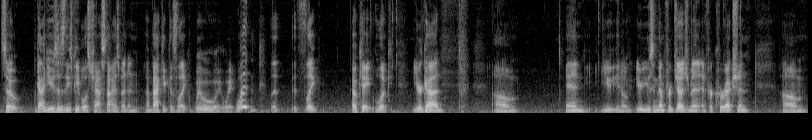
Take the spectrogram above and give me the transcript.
So God uses these people as chastisement, and Habakkuk is like, wait, wait, wait, wait, what? It's like, okay, look, you're God, um, and you, you know, you're using them for judgment and for correction, um,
